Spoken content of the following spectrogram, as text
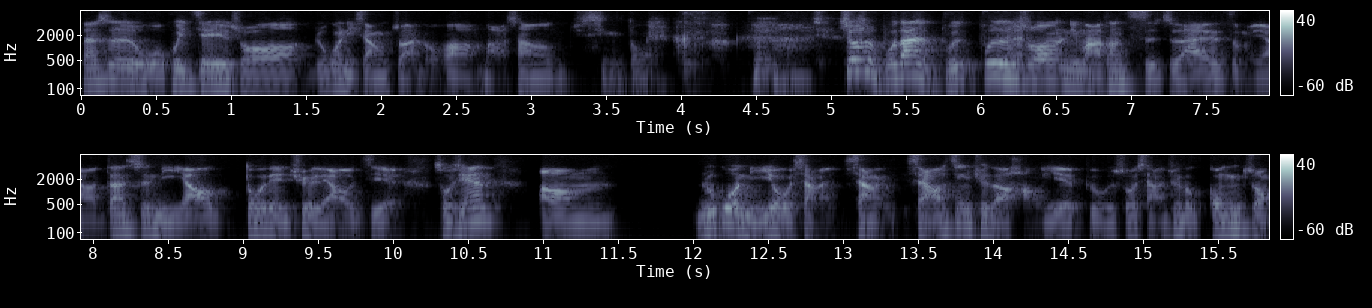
但是我会建议说，如果你想转的话，马上行动，就是不但不不是说你马上辞职还是怎么样，但是你要多点去了解。首先，嗯，如果你有想想想要进去的行业，比如说想要去的工种，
